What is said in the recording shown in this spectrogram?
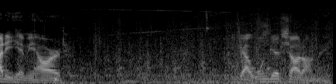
God, he hit me hard. He got one good shot on me.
